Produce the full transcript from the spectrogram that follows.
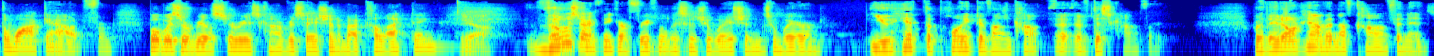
the walkout from what was a real serious conversation about collecting. Yeah, those I think are frequently situations where you hit the point of uncom- uh, of discomfort, where they don't have enough confidence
